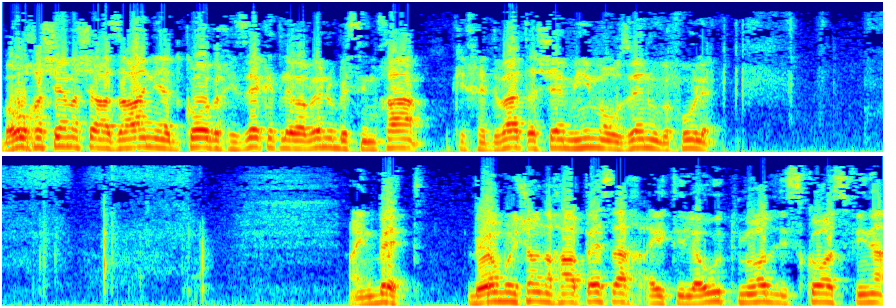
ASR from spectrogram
ברוך השם אשר עזרני עד כה וחיזק את לבבינו בשמחה, כי חדבת השם היא מעוזנו וכו'. ע"ב ביום ראשון אחר פסח הייתי להוט מאוד לזכור הספינה.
